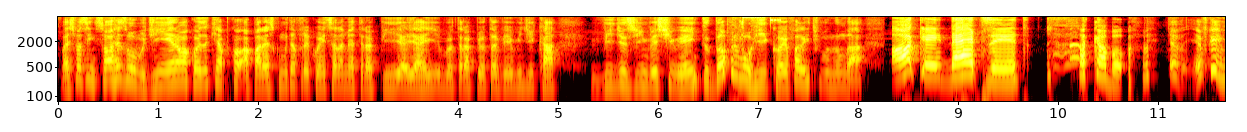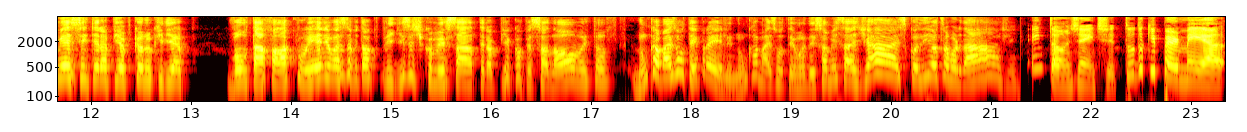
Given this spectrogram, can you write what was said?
Mas, tipo assim, só resumo: dinheiro é uma coisa que ap- aparece com muita frequência na minha terapia, e aí meu terapeuta veio me indicar vídeos de investimento do primo rico. Aí eu falei, tipo, não dá. Ok, that's it. Acabou. Eu, eu fiquei meses sem terapia porque eu não queria voltar a falar com ele, mas também tava com preguiça de começar a terapia com a pessoa nova, então nunca mais voltei pra ele, nunca mais voltei. Mandei só mensagem de, ah, escolhi outra abordagem. Então, gente, tudo que permeia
